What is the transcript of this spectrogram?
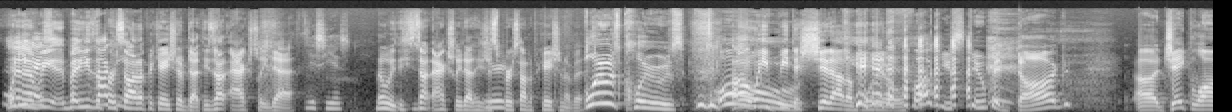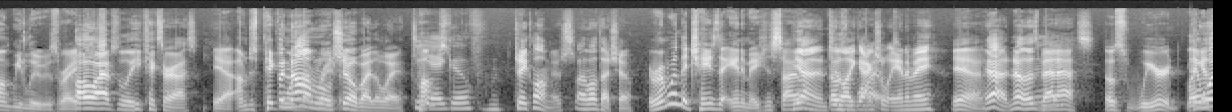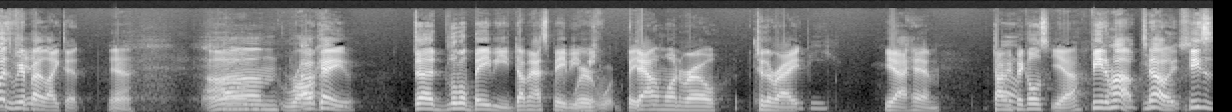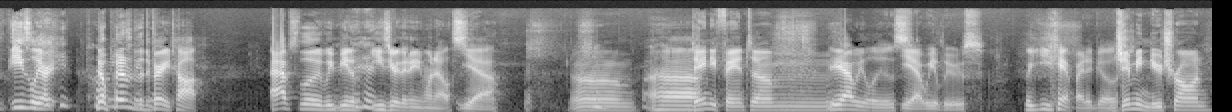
What are you Yeah, guys we- but he's a talking personification of death. He's not actually death. Yes, he is. No, he's not actually death. He's just You're- personification of it. Blues Clues. Oh, we beat the shit out of Blue. Fuck you, stupid dog. Uh, Jake Long, we lose, right? oh, absolutely. He kicks our ass. yeah. I'm just picking. ones out Phenomenal random. show, by the way. Humps? Diego. Jake Long. I, just, I love that show. Remember when they changed the animation style? Yeah, That into like wild. actual anime. Yeah. Yeah, no, that that's badass. That was weird. Like, it was weird, but I liked it. Yeah. Um, Um, Robin? Okay, the little baby, dumbass baby, Where- We- where- baby? down one row to the right. Maybe. Yeah, him. Tommy Oh. Pickles. Yeah. beat him Pommy up. No, he's easily. our- no, put him to the very top. Absolutely, we beat him easier than anyone else. Yeah. Um, Uh, Danny Phantom. yeah, we lose. Yeah, we lose. We- you can't fight a ghost. Jimmy Neutron.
